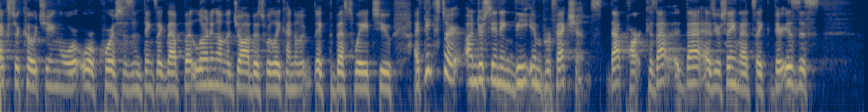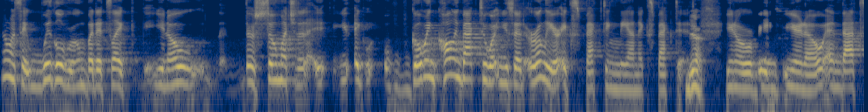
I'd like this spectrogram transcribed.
extra coaching or, or courses and things like that. But learning on the job is really kind of like the best way to, I think, start understanding the imperfections, that part. Cause that, that, as you're saying, that's like, there is this, I don't want to say wiggle room, but it's like, you know, there's so much that going calling back to what you said earlier expecting the unexpected yeah you know or being you know and that's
